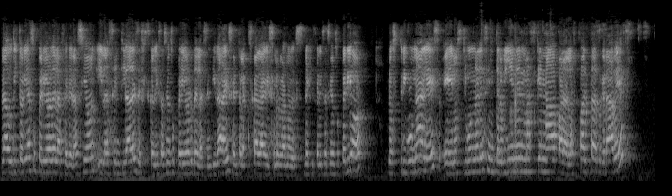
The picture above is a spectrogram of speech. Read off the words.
la Auditoría Superior de la Federación y las entidades de fiscalización superior de las entidades, entre la escala es el órgano de, fiscalización superior, los tribunales, eh, los tribunales intervienen más que nada para las faltas graves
